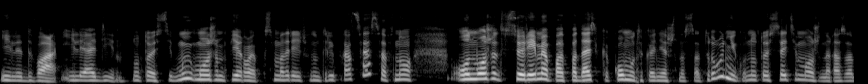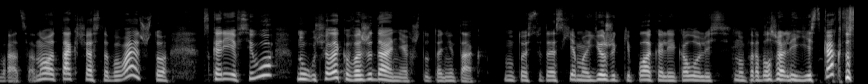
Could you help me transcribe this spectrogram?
или 2 или 1. Ну, то есть мы можем первое посмотреть внутри процессов, но он может все время попадать к какому-то, конечно, сотруднику, ну, то есть с этим можно разобраться. Но так часто бывает, что скорее всего, ну, у человека в ожиданиях что-то не так. Ну, то есть эта схема ежики плакали и кололись, но продолжали есть кактус,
